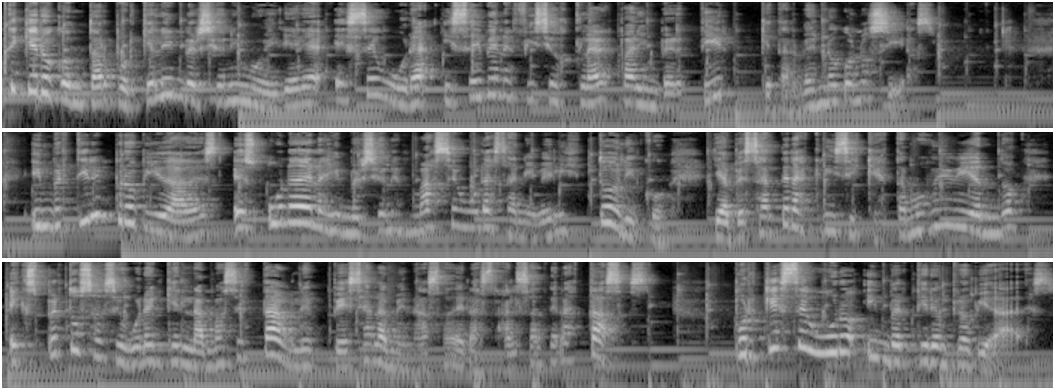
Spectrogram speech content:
te quiero contar por qué la inversión inmobiliaria es segura y 6 beneficios claves para invertir que tal vez no conocías. Invertir en propiedades es una de las inversiones más seguras a nivel histórico y a pesar de las crisis que estamos viviendo, expertos aseguran que es la más estable pese a la amenaza de las alzas de las tasas. ¿Por qué es seguro invertir en propiedades?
